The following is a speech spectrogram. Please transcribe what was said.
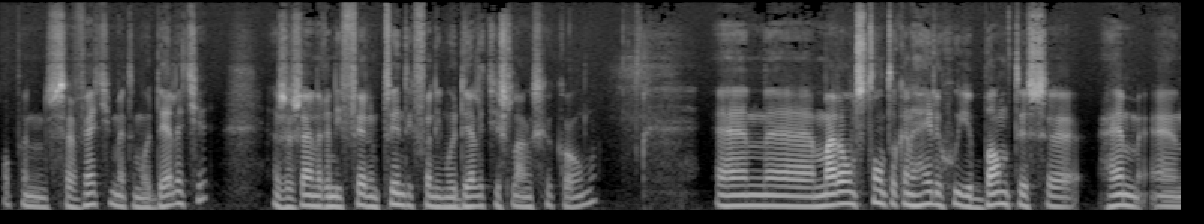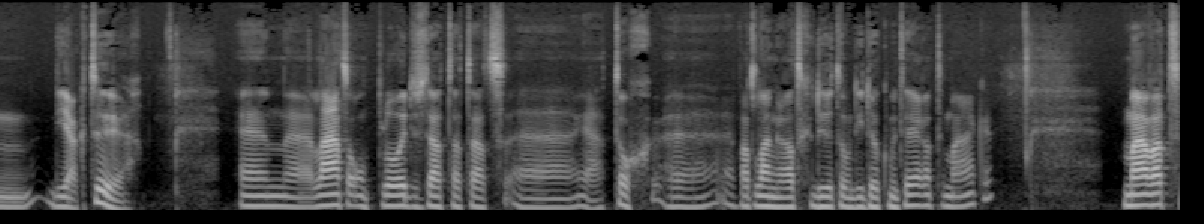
op een servetje met een modelletje. En zo zijn er in die film twintig van die modelletjes langsgekomen. En, eh, maar er ontstond ook een hele goede band tussen hem en die acteur. En eh, later ontplooide dus dat dat, dat eh, ja, toch wat langer had geduurd om die documentaire te maken. Maar wat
